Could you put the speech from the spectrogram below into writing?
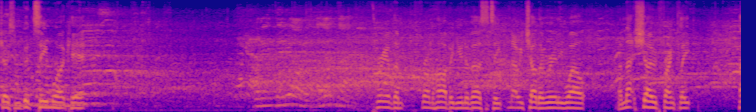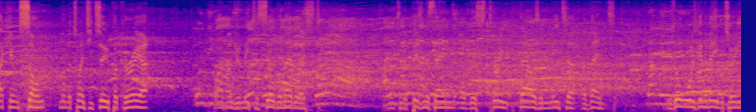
show some good teamwork here. Three of them from Harbin University know each other really well. And that showed, frankly. Hakyung Song, number 22 for Korea, 500 metre silver medalist. Into the business end of this 3,000 metre event. It was always going to be between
